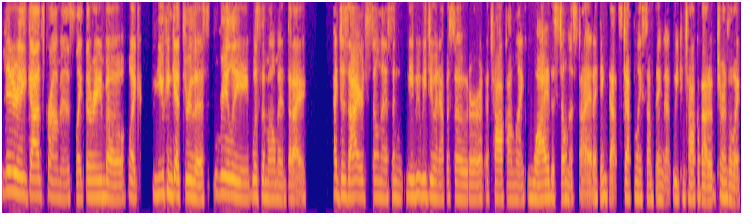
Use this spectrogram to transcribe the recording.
literally God's promise, like the rainbow, like you can get through this. Really was the moment that I I desired stillness and maybe we do an episode or a talk on like why the stillness diet. I think that's definitely something that we can talk about in terms of like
